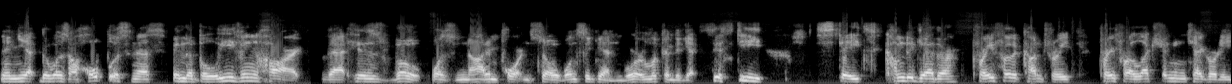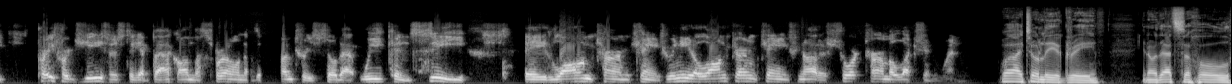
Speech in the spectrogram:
And yet there was a hopelessness in the believing heart that his vote was not important. So once again, we're looking to get 50 states come together, pray for the country, pray for election integrity, pray for Jesus to get back on the throne of the country so that we can see a long-term change. We need a long-term change, not a short-term election win. Well, I totally agree. You know, that's the whole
